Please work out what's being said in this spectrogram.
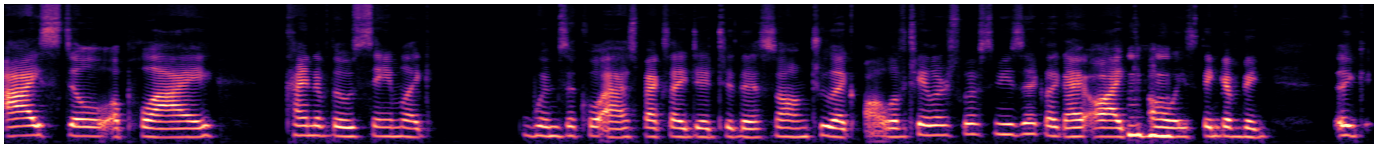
I still apply kind of those same like whimsical aspects I did to this song to like all of Taylor Swift's music. Like I I Mhm. always think of the like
